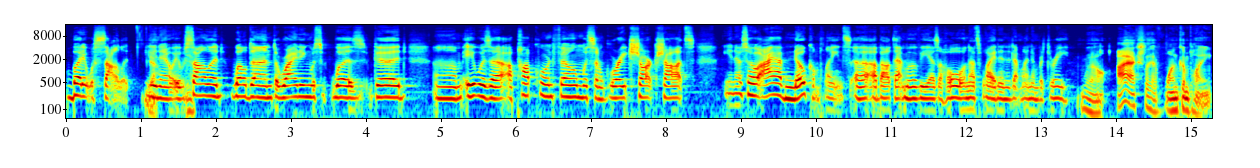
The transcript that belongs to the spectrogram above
but it was solid. Mm-hmm. Yeah, You know, it was solid, well done. The writing was was good. Um, it was a, a popcorn film with some great shark shots. You know, so I have no complaints uh, about that movie as a whole, and that's why it ended up my number three. Well, I actually have one complaint.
